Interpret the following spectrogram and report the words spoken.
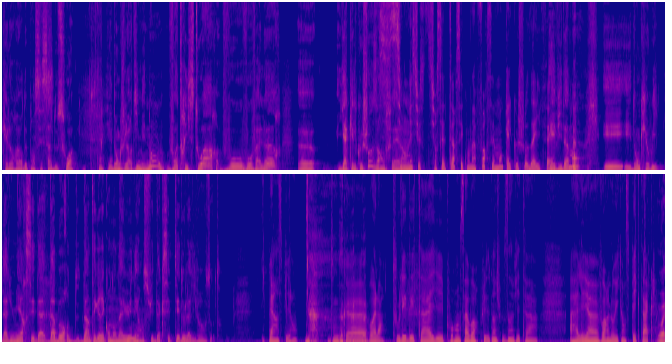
quelle horreur de penser ça de soi. Et donc je leur dis, mais non, votre histoire, vos, vos valeurs, euh, il y a quelque chose à en faire. Si on est sur, cette terre, c'est qu'on a forcément quelque chose à y faire. Évidemment. et, donc, oui, la lumière, c'est d'abord d'intégrer qu'on en a une et ensuite d'accepter de la livrer aux autres. Hyper inspirant. donc, euh, voilà, tous les détails. Et pour en savoir plus, ben, je vous invite à, aller euh, voir Loïc en spectacle. Oui,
